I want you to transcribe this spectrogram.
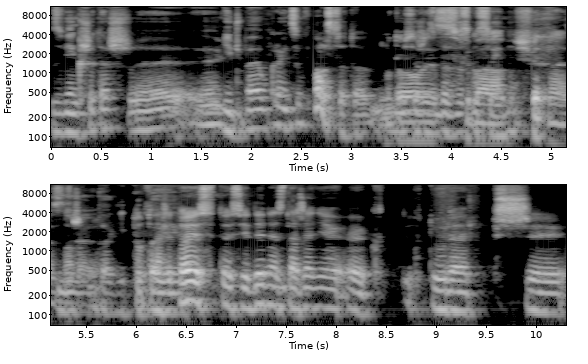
Zwiększy też y, liczbę Ukraińców w Polsce. To, No myślę, to że jest bezdyskusyjne. świetne zdarzenie. Tak, i Znaczy, tutaj to, jest, to jest jedyne zdarzenie, k- które przy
